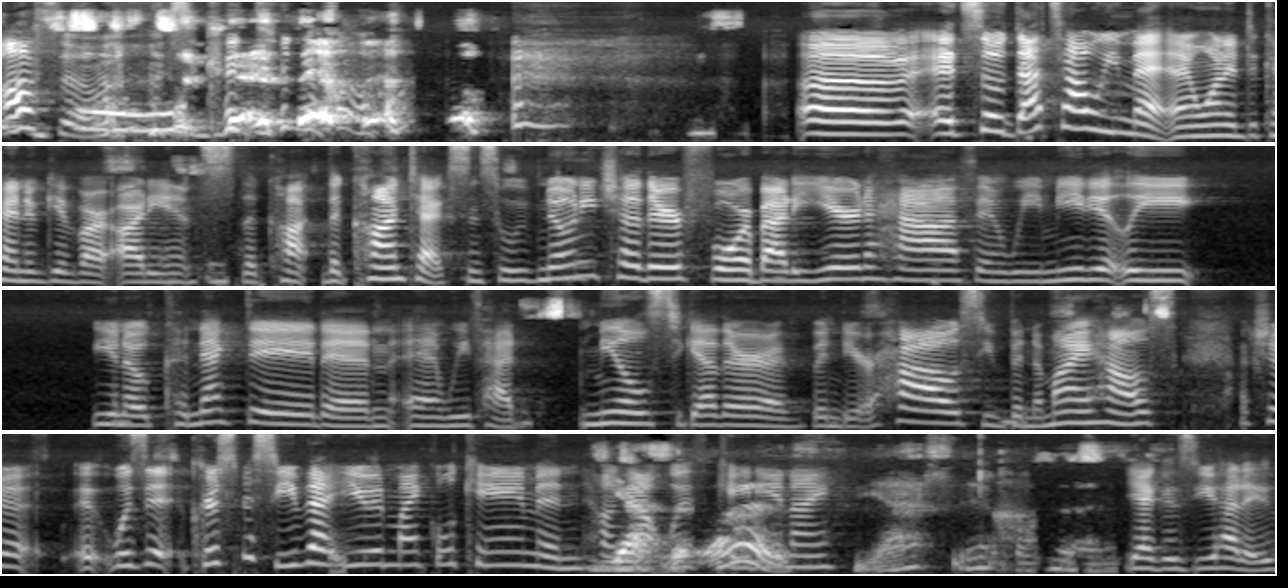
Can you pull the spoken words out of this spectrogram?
"Awesome, good to know." Um, and so that's how we met. And I wanted to kind of give our audience the con- the context. And so we've known each other for about a year and a half, and we immediately, you know, connected, and and we've had meals together. I've been to your house. You've been to my house. Actually, it, was it Christmas Eve that you and Michael came and hung yes, out with it. Katie and I? Yes, it was. Yeah, because you had a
